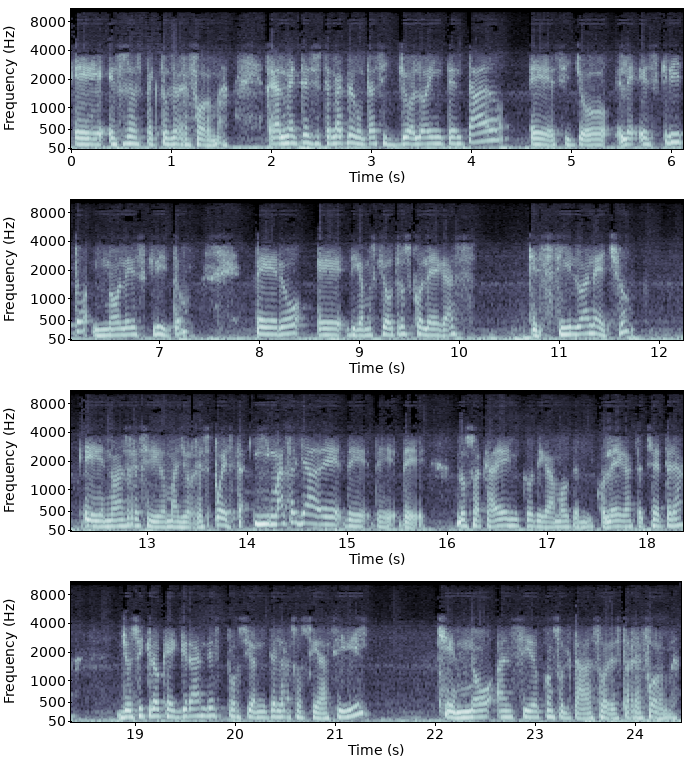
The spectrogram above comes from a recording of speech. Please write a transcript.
eh, esos aspectos de reforma. Realmente, si usted me pregunta si yo lo he intentado, eh, si yo le he escrito, no le he escrito, pero digamos que otros colegas que sí lo han hecho, no han recibido mayor respuesta. Y más allá de, de los académicos, digamos, de mis colegas, etcétera, yo sí creo que hay grandes porciones de la sociedad civil que no han sido consultadas sobre esta reforma.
